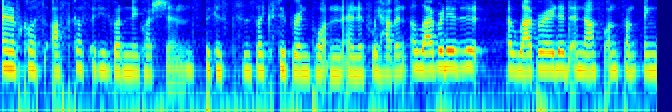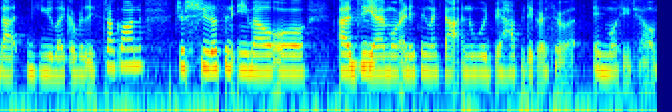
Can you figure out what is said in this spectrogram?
And of course, ask us if you've got any questions because this is like super important. And if we haven't elaborated it, elaborated enough on something that you like are really stuck on, just shoot us an email or a DM or anything like that, and we'd be happy to go through it in more detail.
